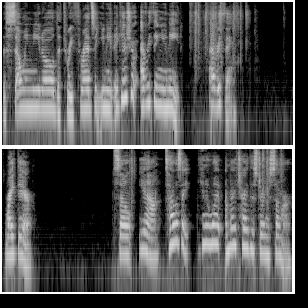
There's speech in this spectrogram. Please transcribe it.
the sewing needle, the three threads that you need. It gives you everything you need. Everything. Right there. So, yeah. So I was like, you know what? I might try this during the summer.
